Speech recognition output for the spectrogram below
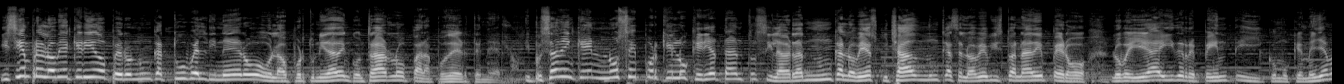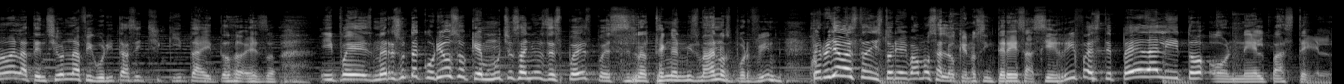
Y siempre lo había querido, pero nunca tuve el dinero o la oportunidad de encontrarlo para poder tenerlo. Y pues saben que no sé por qué lo quería tanto, si la verdad nunca lo había escuchado, nunca se lo había visto a nadie, pero lo veía ahí de repente y como que me llamaba la atención la figurita así chiquita y todo eso. Y pues me resulta curioso que muchos años después pues lo tenga en mis manos por fin. Pero ya basta de historia y vamos a lo que nos interesa, si rifa este pedalito o el pastel.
